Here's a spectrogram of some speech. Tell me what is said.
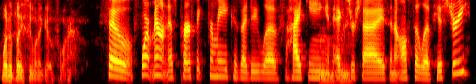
What did Lacey want to go for? So Fort Mountain is perfect for me because I do love hiking and Mhm. exercise, and I also love history.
